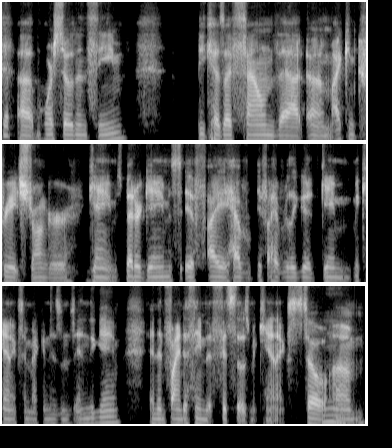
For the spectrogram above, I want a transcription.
yep. uh, more so than theme because i found that um, i can create stronger games better games if i have if i have really good game mechanics and mechanisms in the game and then find a theme that fits those mechanics so mm. um,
